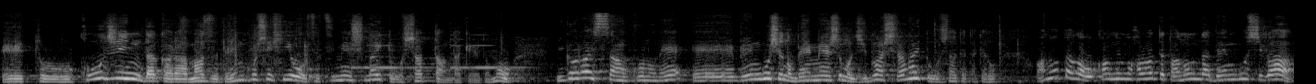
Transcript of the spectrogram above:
えーと、個人だからまず弁護士費用を説明しないとおっしゃったんだけれども五十嵐さんこのね、えー、弁護士の弁明書も自分は知らないとおっしゃってたけどあなたがお金を払って頼んだ弁護士が、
